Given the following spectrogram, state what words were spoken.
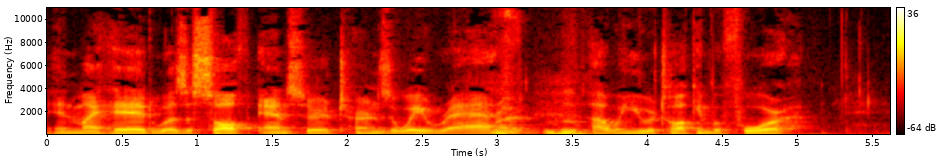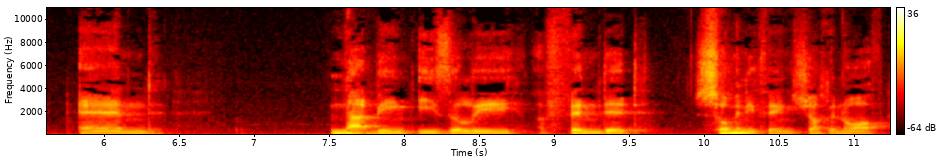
in my head was a soft answer turns away wrath. Right. Uh, when you were talking before, and not being easily offended. So many things jumping off.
